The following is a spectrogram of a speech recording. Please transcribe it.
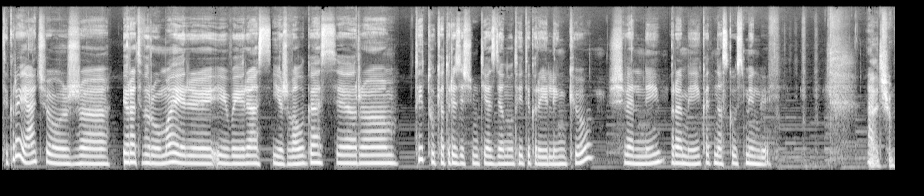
tikrai ačiū už ir atvirumą, ir įvairias įžvalgas. Ir Tai tų 40 dienų tai tikrai linkiu švelniai, ramiai, kad neskausmingai. Ačiū.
